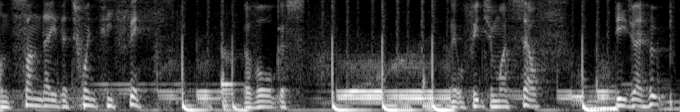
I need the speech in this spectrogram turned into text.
on Sunday, the 25th of August. And it will feature myself, DJ Hoop,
